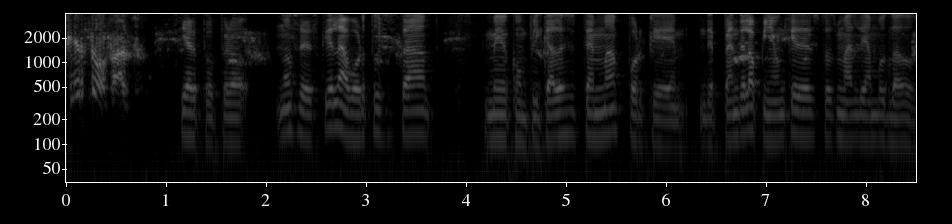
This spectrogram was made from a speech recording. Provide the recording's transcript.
¿cierto o falso? Cierto, pero no sé, es que el aborto está medio complicado ese tema porque depende de la opinión que des, estás mal de ambos lados.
